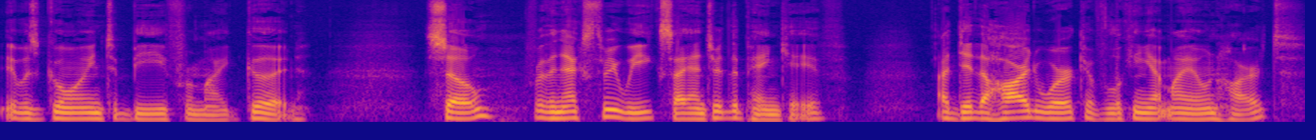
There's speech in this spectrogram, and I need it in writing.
it was going to be for my good. So, for the next three weeks, I entered the pain cave. I did the hard work of looking at my own heart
